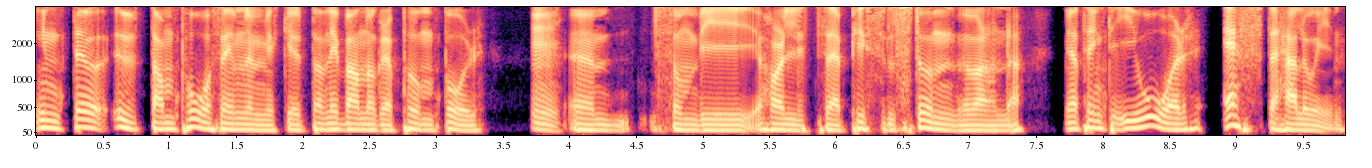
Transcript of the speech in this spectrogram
Inte utanpå så himla mycket, utan det är bara några pumpor Mm. em, som vi har lite så här pysselstund med varandra. Men jag tänkte i år, efter halloween,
